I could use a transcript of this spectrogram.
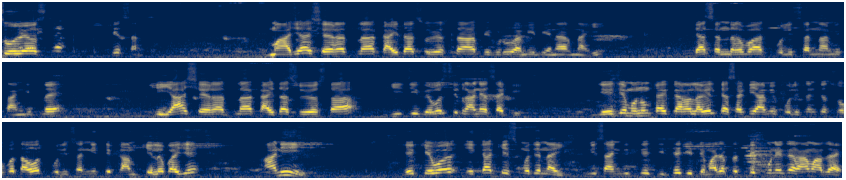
सुव्यवस्था. तेच सांगतो. माझ्या शहरातला कायदा सुव्यवस्था बिघडू आम्ही देणार नाही. त्या संदर्भात पोलिसांना आम्ही सांगितलंय की या शहरातला कायदा सुव्यवस्था ही जी व्यवस्थित राहण्यासाठी जे जे म्हणून काय करावं लागेल त्यासाठी आम्ही पोलिसांच्या सोबत आहोत. पोलिसांनी ते काम केलं पाहिजे. आणि हे केवळ एका केसमध्ये नाही. मी सांगितले जिथे जिथे. माझा प्रत्येक पुणेकर हा माझा आहे.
